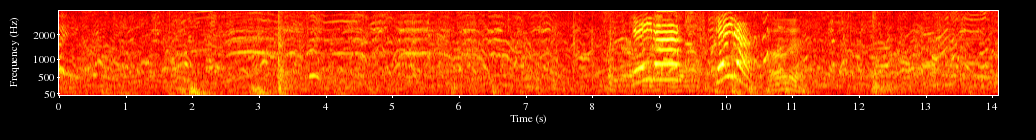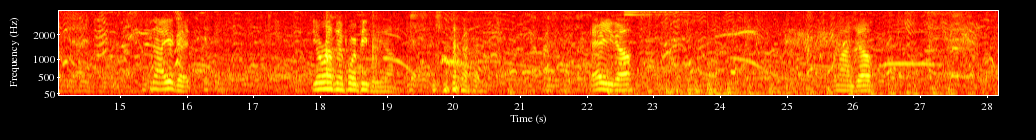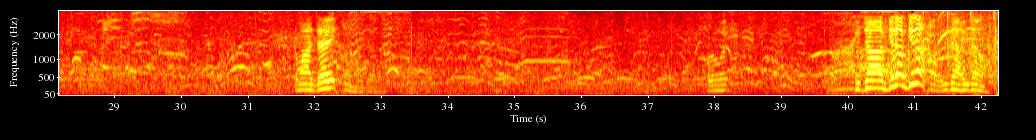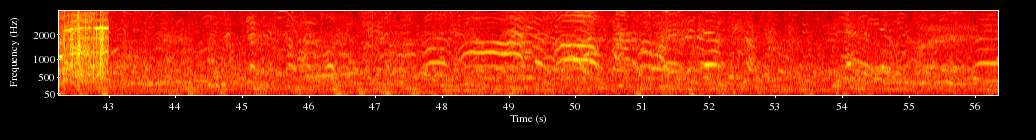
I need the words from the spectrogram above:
No, nah, you're good. You're around some important people, you know. there you go. Come on, Joe. Come on, Zay. Oh my God. Good job. Get up, get up. Oh, he's down, he's down.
